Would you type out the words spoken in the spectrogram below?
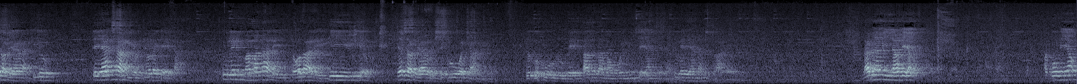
သော်ဘုရားကဒီလိုတရားချပြီးတော့ပြောလိုက်တဲ့အခါသူလည်းမာမနာတွေဒေါသတွေပြေးပြီးတော့ရသော်ဘုရားကိုရှိခိုးဝတ်ချပြီးသူ့ကိုယ်ကိုယ်လိုပဲသာသနာတော်ဝင်ပြီးတရားကျင့်တာသူလည်းဉာဏ်နဲ့ဖြစ်သွားတယ်နောက်ပြန်ပြီးနောက်တစ်ယောက်အကိုနှစ်ယောက်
